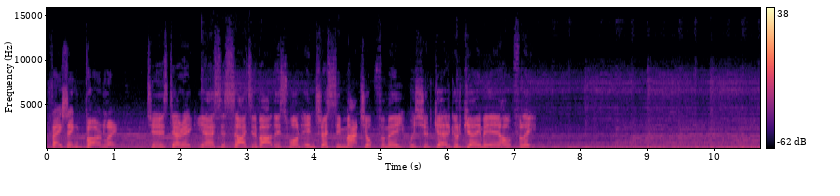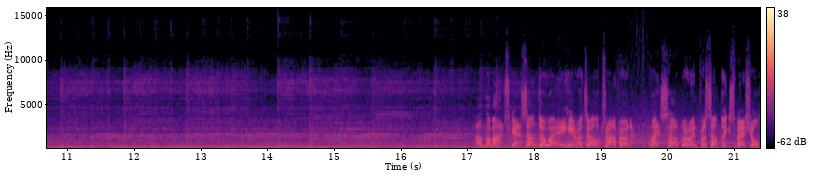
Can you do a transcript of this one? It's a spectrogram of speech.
facing Burnley. Cheers, Derek. Yes, excited about this one. Interesting match-up for me. We should get a good game here, hopefully. And the match gets underway here at Old Trafford. Let's hope we're in for something special.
